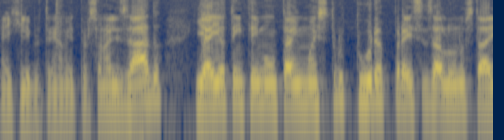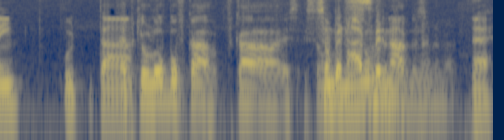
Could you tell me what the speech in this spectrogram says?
a Equilíbrio Treinamento Personalizado e aí eu tentei montar uma estrutura para esses alunos estarem. Tá... É, porque o Lobo fica. fica São, São Bernardo. São Bernardo, né? São Bernardo. É.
